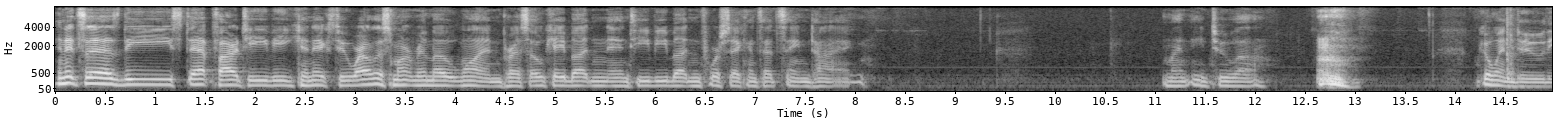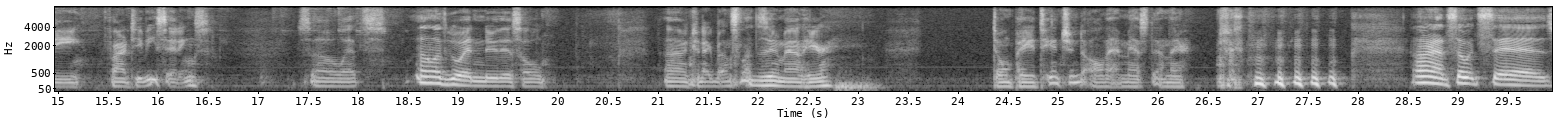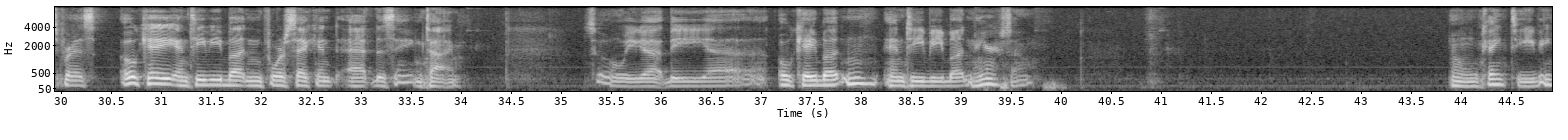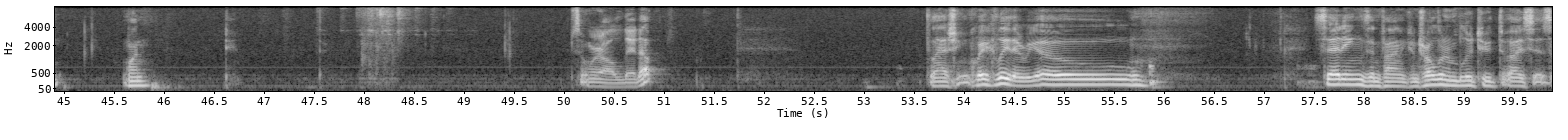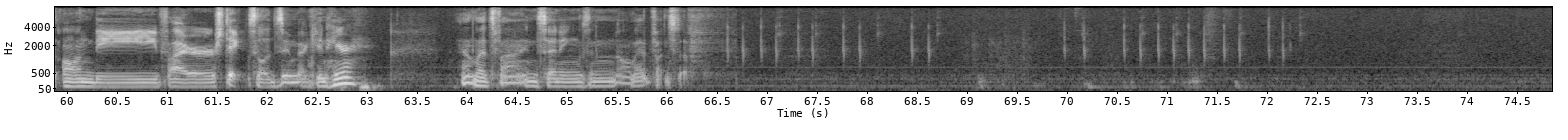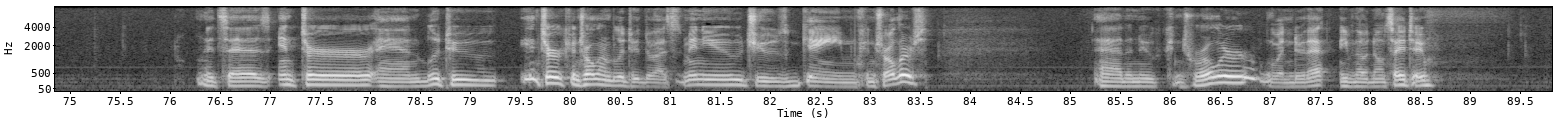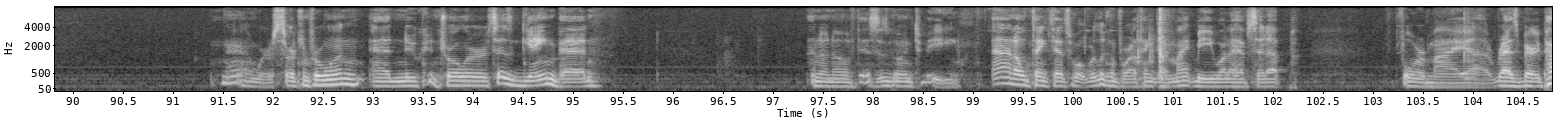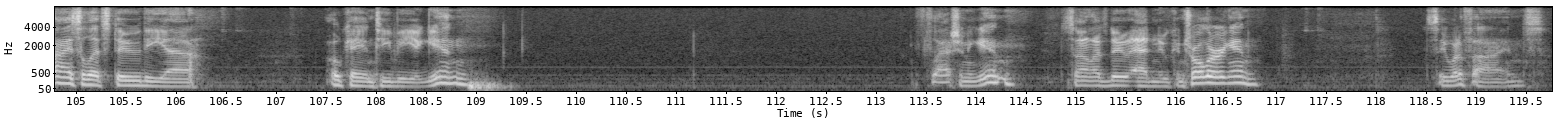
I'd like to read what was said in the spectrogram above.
And it says the step Fire TV connects to wireless smart remote 1. Press OK button and TV button 4 seconds at same time. Might need to uh, go into the Fire TV settings. So let's well, let's go ahead and do this whole uh, connect button. So let's zoom out here. Don't pay attention to all that mess down there. All right, so it says press OK and TV button for a second at the same time. So we got the uh, OK button and TV button here. So OK TV, one. two. So we're all lit up. Flashing quickly. There we go settings and find controller and Bluetooth devices on the Fire Stick. So let's zoom back in here and let's find settings and all that fun stuff. It says enter and Bluetooth, enter controller and Bluetooth devices menu, choose game controllers add a new controller. Wouldn't do that, even though it don't say to. Now we're searching for one. Add new controller. It says gamepad. I don't know if this is going to be. I don't think that's what we're looking for. I think that might be what I have set up for my uh, Raspberry Pi. So let's do the uh, OK and TV again. Flashing again. So let's do add new controller again. See what it finds.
